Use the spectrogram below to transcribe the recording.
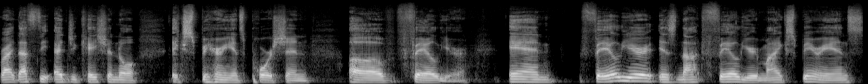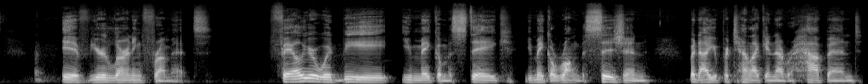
right? That's the educational experience portion of failure. And failure is not failure, in my experience, if you're learning from it. Failure would be you make a mistake, you make a wrong decision, but now you pretend like it never happened,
